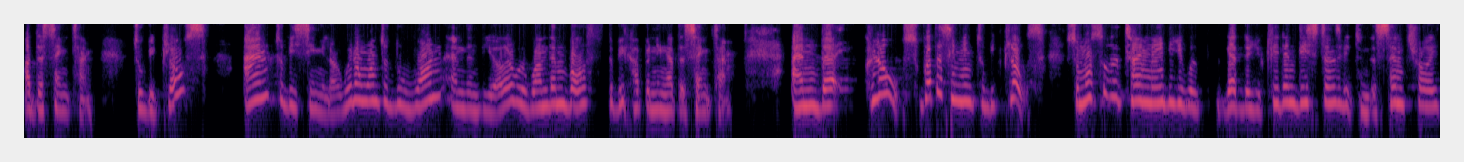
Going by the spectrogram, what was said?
at the same time, to be close and to be similar. We don't want to do one and then the other. We want them both to be happening at the same time. And uh, close, what does it mean to be close? So most of the time, maybe you will get the Euclidean distance between the centroid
